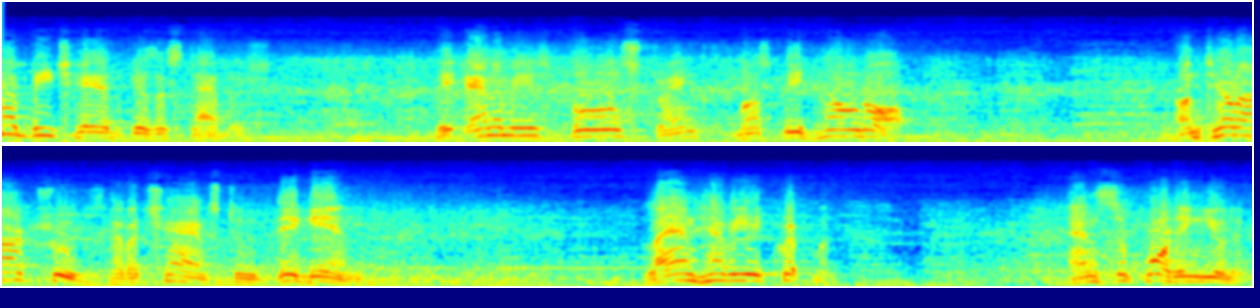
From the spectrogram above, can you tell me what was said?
When a beachhead is established, the enemy's full strength must be held off until our troops have a chance to dig in, land heavy equipment, and supporting units.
